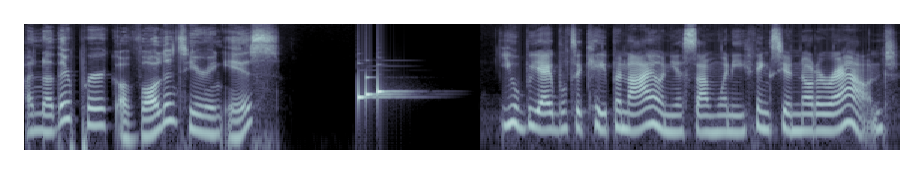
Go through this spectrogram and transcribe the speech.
Another perk of volunteering is You'll be able to keep an eye on your son when he thinks you're not around.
